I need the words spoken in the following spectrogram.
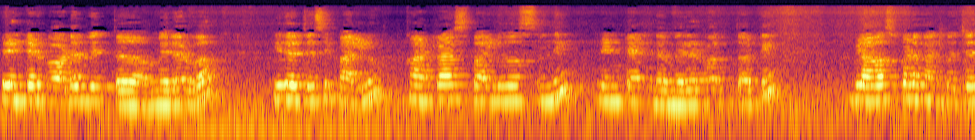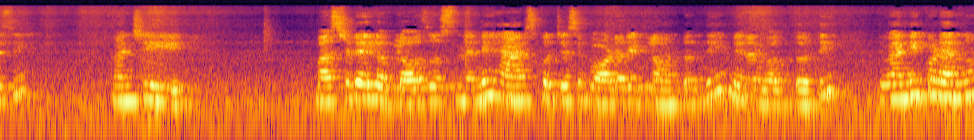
Printed border with mirror work ఇది వచ్చేసి పళ్ళు. కాంట్రాస్ట్ పళ్ళు వస్తుంది. ప్రింట్ అండ్ మిర్రర్ వర్క్ తోటి. బ్లౌజ్ కూడా మనకి వచ్చేసి మంచి మస్టర్డ్ ఎల్లో బ్లౌజ్ వస్తుందండి. హ్యాండ్స్కి వచ్చేసి బార్డర్ ఇట్లా ఉంటుంది మిర్రర్ వర్క్ తోటి. ఇవన్నీ కూడాను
